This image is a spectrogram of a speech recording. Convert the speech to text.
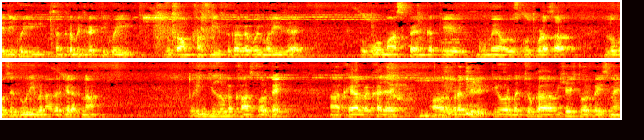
यदि कोई संक्रमित व्यक्ति कोई जुकाम, खांसी, इस प्रकार का कोई मरीज़ है तो वो मास्क पहन करके घूमे और उसको थोड़ा सा लोगों से दूरी बना करके रखना। तो इन चीज़ों का खास तौर पे ख्याल रखा जाए और वृद्ध व्यक्ति और बच्चों का विशेष तौर पर इसमें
